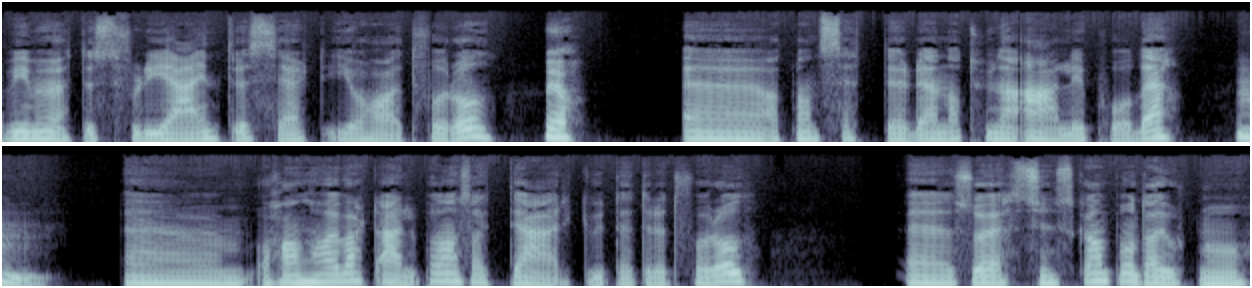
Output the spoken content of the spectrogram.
vi møtes fordi jeg er interessert i å ha et forhold. Ja. Eh, at man setter den, at hun er ærlig på det. Mm. Eh, og han har vært ærlig på det, han har sagt jeg er ikke ute etter et forhold. Eh, så jeg syns ikke han på en måte har gjort noe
